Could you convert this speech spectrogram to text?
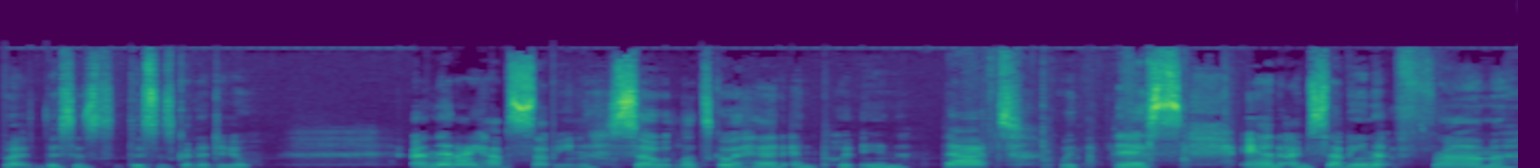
but this is this is gonna do. And then I have subbing. So let's go ahead and put in that with this and I'm subbing from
